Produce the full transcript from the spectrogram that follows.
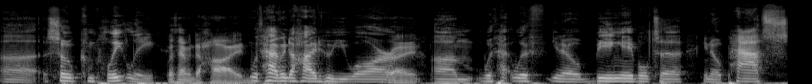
uh, so completely with having to hide. with having to hide who you are, Right. Um, with with you know being able to you know pass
